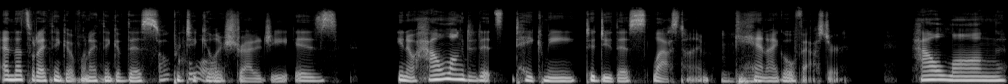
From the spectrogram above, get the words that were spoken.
And that's what I think of when I think of this Oh, particular cool. strategy is you know, how long did it take me to do this last time? Mhm. Can I go faster? How long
